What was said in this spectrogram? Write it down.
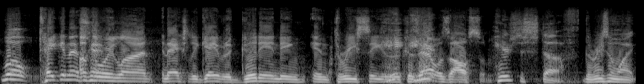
Well, taken that okay. storyline and actually gave it a good ending in three seasons because that was awesome. Here's the stuff. The reason why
